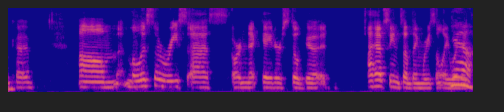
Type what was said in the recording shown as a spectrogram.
Okay. Um, melissa reese asks are neck gaiters still good. I have seen something recently where yeah.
